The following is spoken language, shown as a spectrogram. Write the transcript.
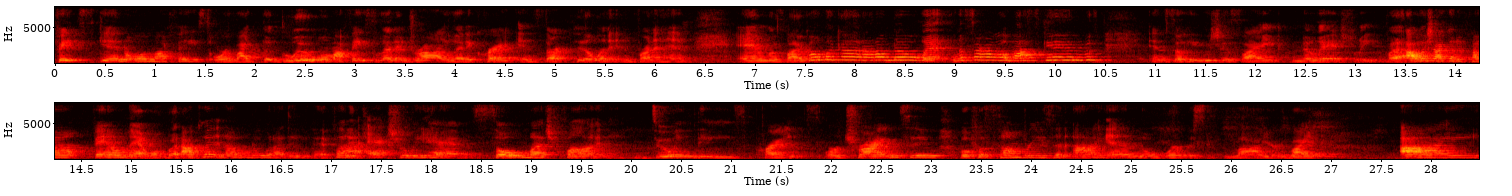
fake skin on my face or like the glue on my face, let it dry, let it crack, and start peeling it in front of him. And was like, oh my God, I don't know what, what's wrong with my skin. And so he was just like, no, Ashley. But I wish I could have found found that one, but I couldn't. I don't know what I did with that footage. I actually have so much fun doing these pranks or trying to, but for some reason I am the worst liar. Like I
